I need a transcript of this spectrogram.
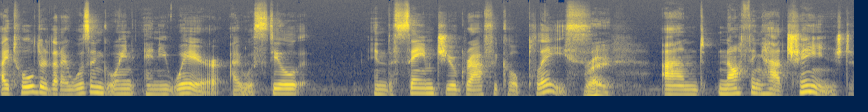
I told her that I wasn't going anywhere. I was still in the same geographical place right. and nothing had changed.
